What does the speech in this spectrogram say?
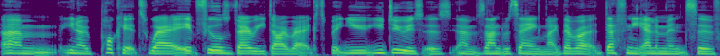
um, you know pockets where it feels very direct, but you you do as as um, Xand was saying, like there are definitely elements of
